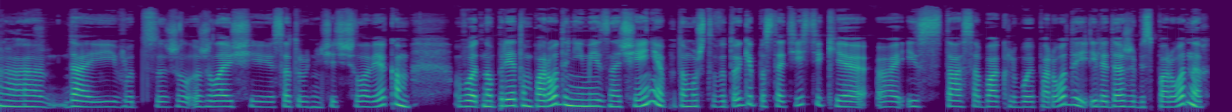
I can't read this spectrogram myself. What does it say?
а, да, и вот желающие сотрудничать с человеком, вот, но при этом порода не имеет значения, потому что в итоге по статистике а, из 100 собак любой породы или даже беспородных,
